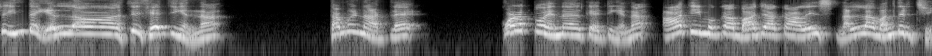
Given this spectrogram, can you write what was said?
ஸோ இந்த எல்லாத்தையும் சேர்த்தீங்கன்னா தமிழ்நாட்டில் குழப்பம் என்ன கேட்டிங்கன்னா அதிமுக பாஜக அலைன்ஸ் நல்லா வந்துடுச்சு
